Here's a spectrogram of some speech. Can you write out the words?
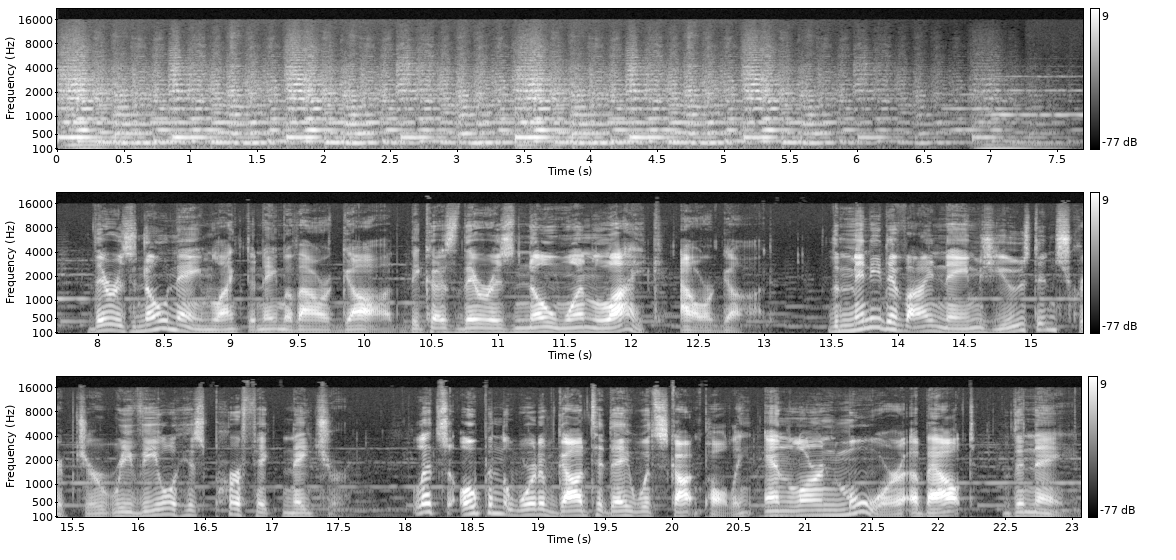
There is no name like the name of our God because there is no one like our God. The many divine names used in Scripture reveal His perfect nature. Let's open the Word of God today with Scott Pauley and learn more about the name.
